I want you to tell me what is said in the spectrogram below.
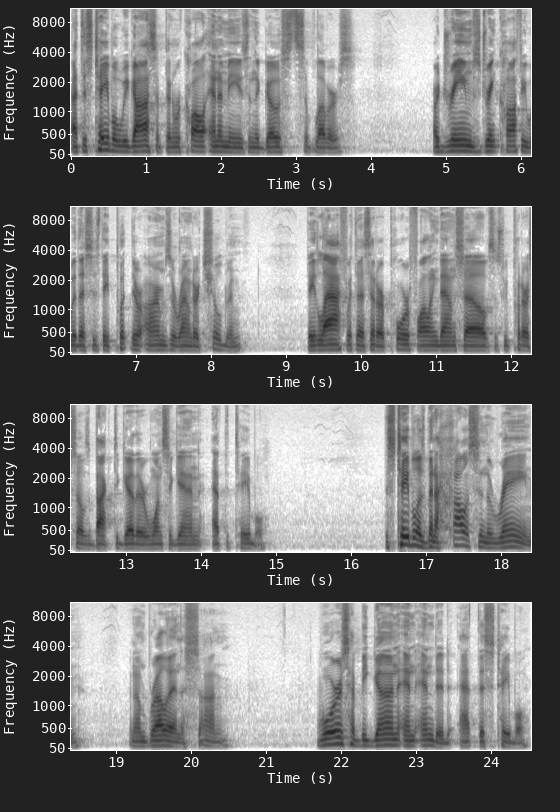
At this table, we gossip and recall enemies and the ghosts of lovers. Our dreams drink coffee with us as they put their arms around our children. They laugh with us at our poor falling down selves as we put ourselves back together once again at the table. This table has been a house in the rain, an umbrella in the sun. Wars have begun and ended at this table.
